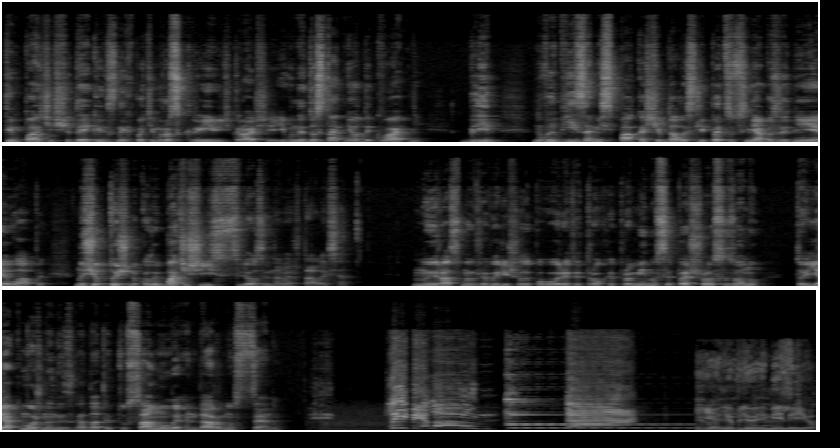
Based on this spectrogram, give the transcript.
Тим паче, що деяких з них потім розкриють краще, і вони достатньо адекватні. Блін, ну ви б їй замість пака ще б дали сліпе цуценя без однієї лапи. Ну щоб точно, коли бачиш їй сльози наверталися. Ну і раз ми вже вирішили поговорити трохи про мінуси першого сезону, то як можна не згадати ту саму легендарну сцену? Я люблю Емілію.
